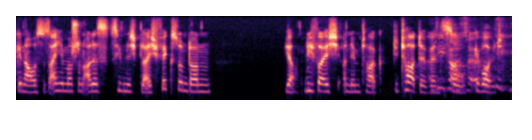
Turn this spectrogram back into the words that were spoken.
genau, es ist eigentlich immer schon alles ziemlich gleich fix und dann ja, liefere ich an dem Tag die Torte, wenn es so gewollt.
